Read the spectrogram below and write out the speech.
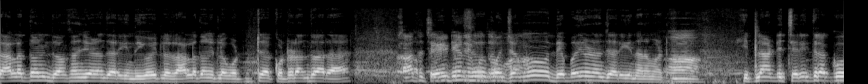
రాళ్ళతో ధ్వంసం చేయడం జరిగింది. ఇగో ఇట్లా రాళ్ళతో ఇట్లా కొట్ట కొట్టడం ద్వారా పెయింటింగ్స్ కొంచెము దెబ్బతినడం జరిగింది అనమాట ఇట్లాంటి చరిత్రకు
